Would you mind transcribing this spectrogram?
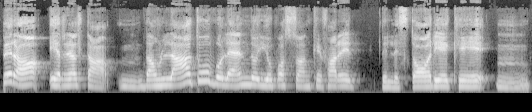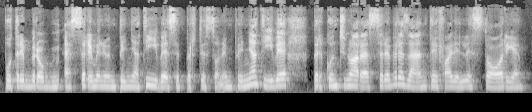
Però in realtà, da un lato, volendo, io posso anche fare delle storie che mh, potrebbero essere meno impegnative, se per te sono impegnative, per continuare a essere presente fai delle storie.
